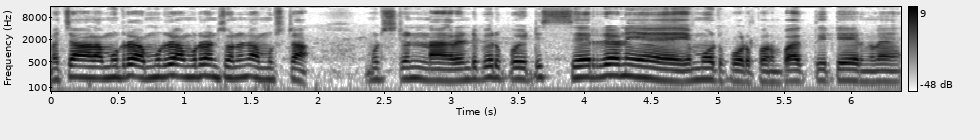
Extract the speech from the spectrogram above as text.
மச்சான் நான் முட்றா முட்றா முட்றான்னு சொன்னேன் நான் முடிச்சிட்டான். முடிச்சிட்டேன்னு நாங்கள் ரெண்டு பேரும் போயிட்டு சரியான எமௌண்ட் போட போகிறோம் பார்த்துட்டே இருங்களேன்.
